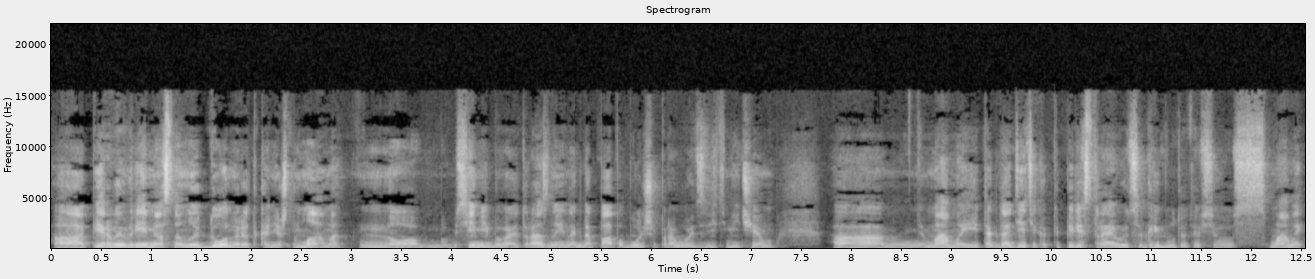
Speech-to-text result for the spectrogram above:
А первое время основной донор это, конечно, мама, но семьи бывают разные. Иногда папа больше проводит с детьми, чем а, мама, и тогда дети как-то перестраиваются, гребут это все с мамой.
